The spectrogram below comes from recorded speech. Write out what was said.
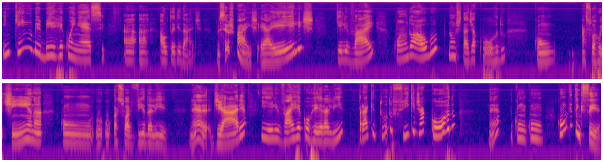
em quem o bebê reconhece a, a autoridade? Nos seus pais. É a eles que ele vai quando algo não está de acordo com a sua rotina, com o, a sua vida ali, né, diária, e ele vai recorrer ali para que tudo fique de acordo, né, com, com, com o que tem que ser,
